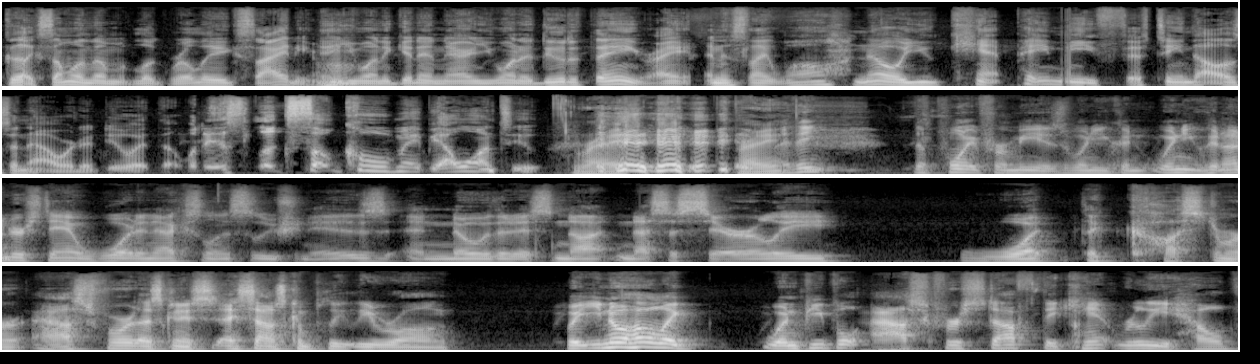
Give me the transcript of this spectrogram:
good. Like some of them look really exciting and mm-hmm. you want to get in there and you want to do the thing, right? And it's like, well, no, you can't pay me $15 an hour to do it. Though. Well, this looks so cool. Maybe I want to. Right. Right. I think the point for me is when you can when you can understand what an excellent solution is and know that it's not necessarily what the customer asked for. That's gonna that sounds completely wrong. But you know how like when people ask for stuff, they can't really help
